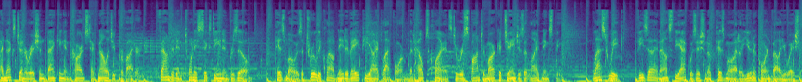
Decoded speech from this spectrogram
a next generation banking and cards technology provider, founded in 2016 in Brazil. Pismo is a truly cloud native API platform that helps clients to respond to market changes at lightning speed. Last week, Visa announced the acquisition of Pismo at a unicorn valuation,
